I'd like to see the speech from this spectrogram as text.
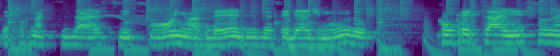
performatizar esse sonho, às vezes, essa ideia de mundo, concretizar isso, né?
